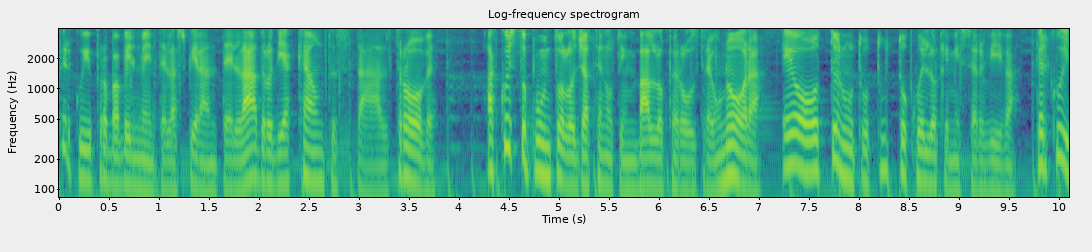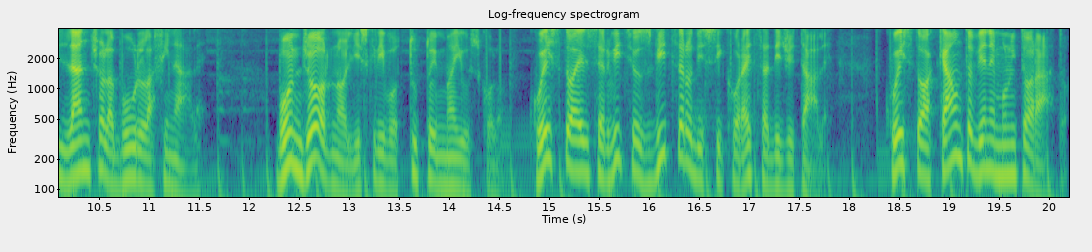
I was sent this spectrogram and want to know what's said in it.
per cui probabilmente l'aspirante ladro di account sta altrove. A questo punto l'ho già tenuto in ballo per oltre un'ora e ho ottenuto tutto quello che mi serviva, per cui lancio la burla finale. Buongiorno, gli scrivo tutto in maiuscolo. Questo è il servizio svizzero di sicurezza digitale. Questo account viene monitorato.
